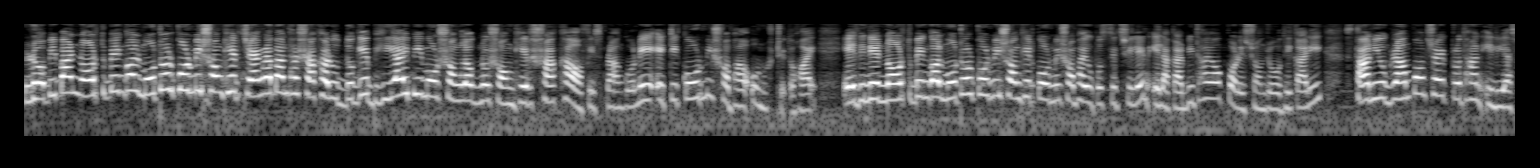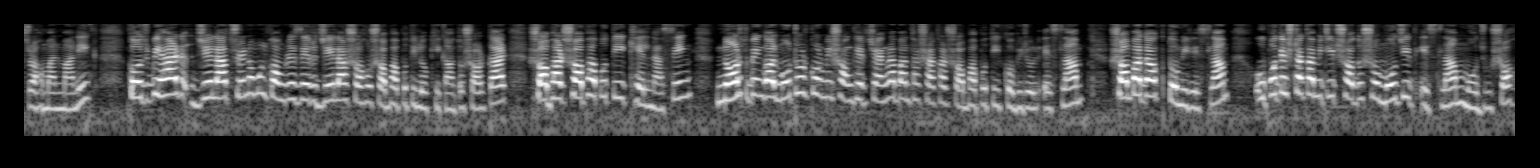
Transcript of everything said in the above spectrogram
রবিবার নর্থ বেঙ্গল মোটর কর্মী সংঘের চ্যাংরাবান্ধা শাখার উদ্যোগে ভিআইপি মোড় সংলগ্ন সংঘের শাখা অফিস প্রাঙ্গণে একটি কর্মী সভা অনুষ্ঠিত হয়। এদিনের নর্থ বেঙ্গল মোটর কর্মী সংঘের কর্মী সভায় উপস্থিত ছিলেন এলাকার বিধায়ক পরেশচন্দ্র অধিকারী, স্থানীয় গ্রাম পঞ্চায়েত প্রধান ইলিয়াস রহমান মানিক, কোচবিহার জেলা তৃণমূল কংগ্রেসের জেলা সহ সভাপতি লক্ষ্মীকান্ত সরকার, সভার সভাপতি খেলনা সিং, নর্থ বেঙ্গল মোটর কর্মী সংঘের চ্যাংরাবান্ধা শাখার সভাপতি কবিরুল ইসলাম, সম্পাদক তমির ইসলাম, উপদেষ্টা কমিটির সদস্য মজিদ ইসলাম, মজু সহ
